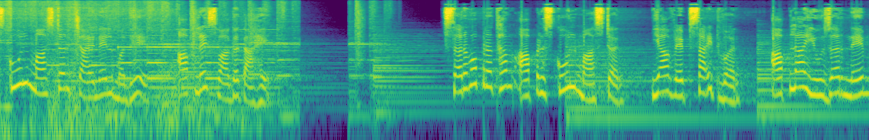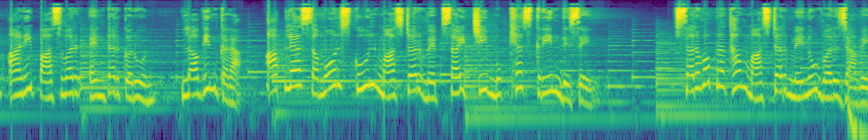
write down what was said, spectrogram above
स्कूल मास्टर चॅनेल मध्ये आपले स्वागत आहे. सर्वप्रथम आपण स्कूल मास्टर या वेबसाईटवर आपला युजर नेम आणि पासवर्ड एंटर करून लॉग इन करा. आपल्यासमोर स्कूल मास्टर वेबसाईटची मुख्य स्क्रीन दिसेल. सर्वप्रथम मास्टर मेनू वर जावे.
